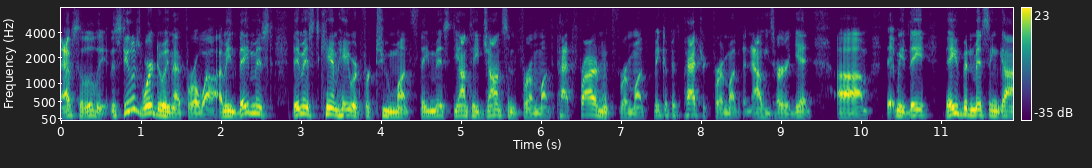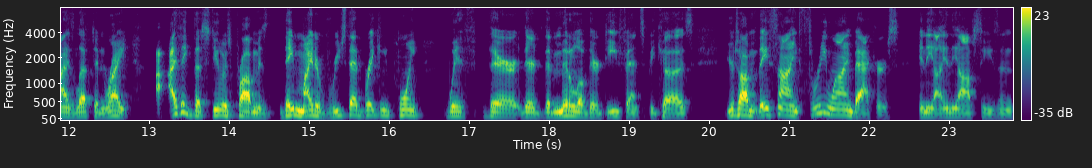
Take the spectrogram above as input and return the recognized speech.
Absolutely. The Steelers were doing that for a while. I mean, they missed they missed Cam Heyward for two months. They missed Diontae Johnson for a month, Pat Freiermuth for a month, Minkah Fitzpatrick for a month, and now he's hurt again. Um, they, I mean, they they've been missing guys left and right. I, I think the Steelers' problem is they might have reached that breaking point with their their the middle of their defense because you're talking they signed three linebackers in the in the offseason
